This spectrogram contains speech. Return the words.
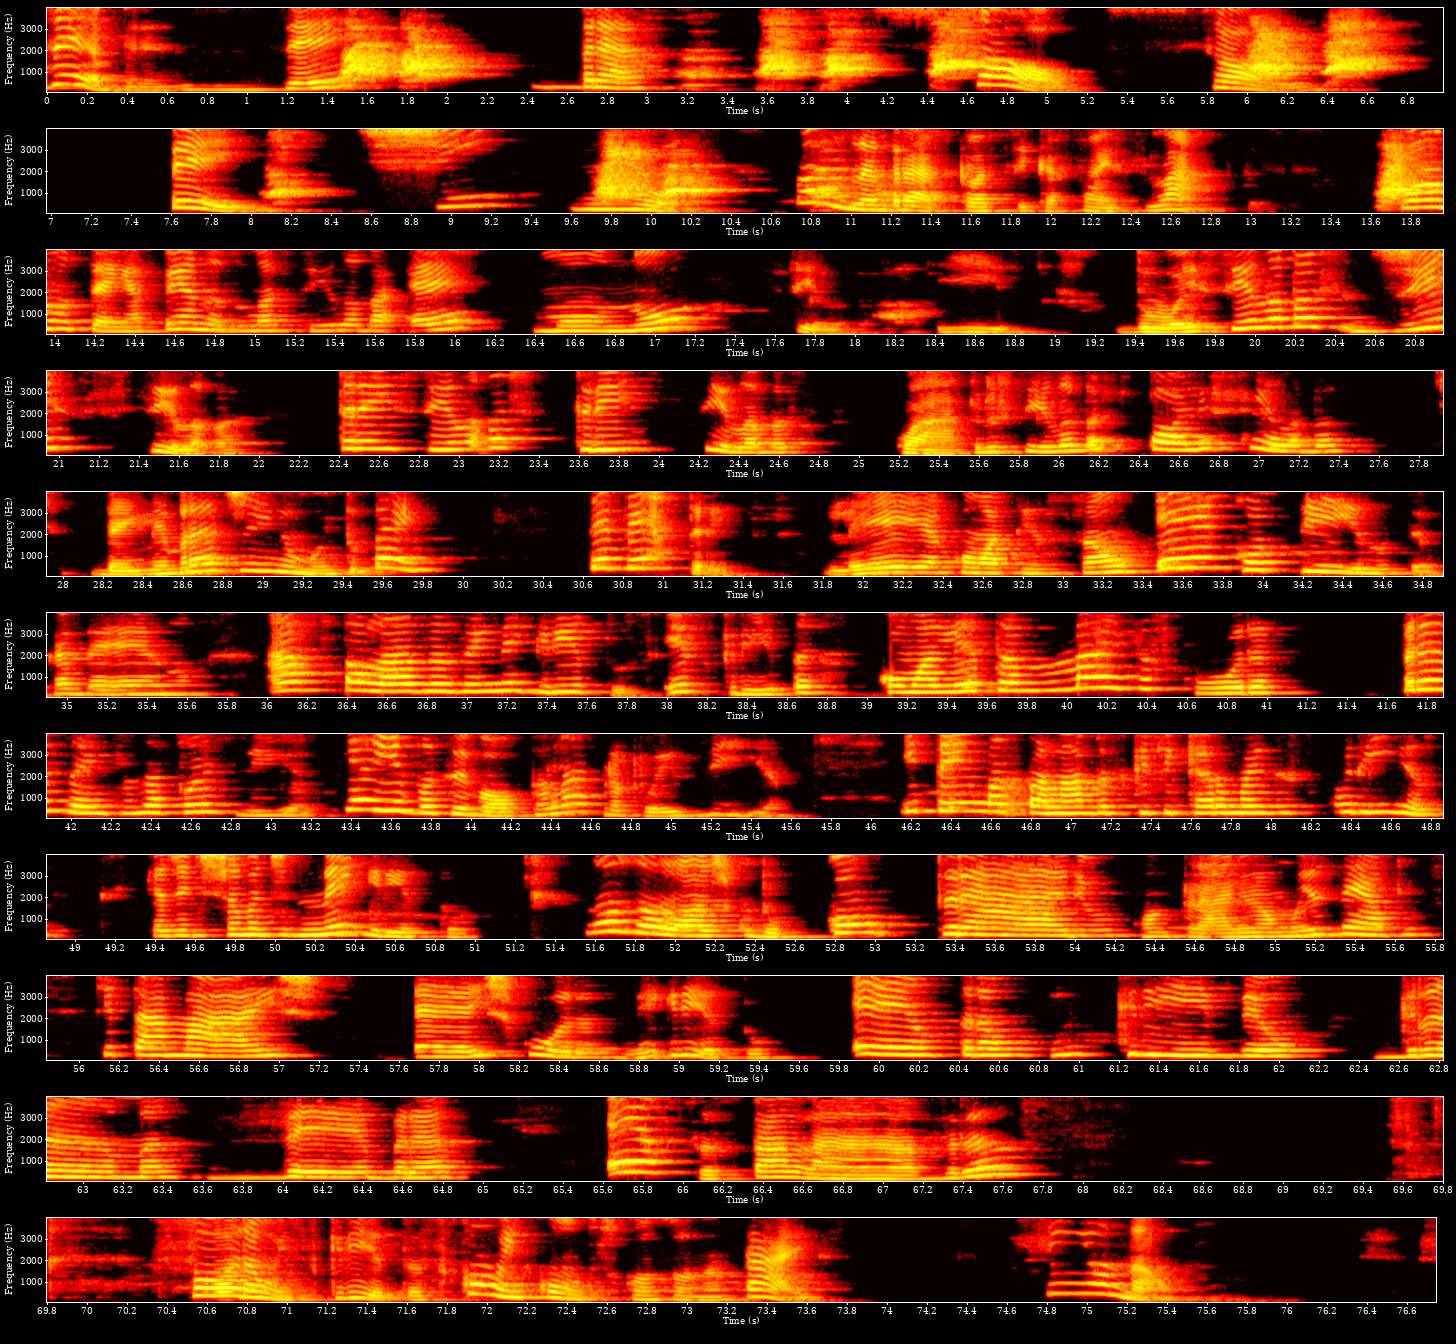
Zebra, zebra. Sol, sol. Peixinhos. Vamos lembrar as classificações silábicas? Quando tem apenas uma sílaba, é monossílaba. Isso. Duas sílabas, dissílaba. Três sílabas, trissílabas. Quatro sílabas, polissílaba. Bem lembradinho, muito bem. Dever 3. Leia com atenção e copie no seu caderno as palavras em negritos, escrita com a letra mais escura presentes na poesia. E aí você volta lá para a poesia e tem umas palavras que ficaram mais escurinhas, que a gente chama de negrito. No zoológico do contrário, contrário é um exemplo que está mais é, escura, negrito. Entram, incrível, grama, zebra. Essas palavras foram escritas com encontros consonantais? Sim ou não?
